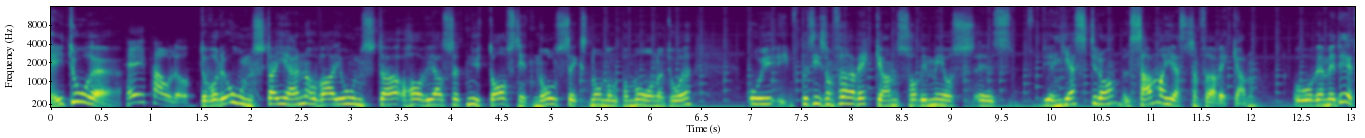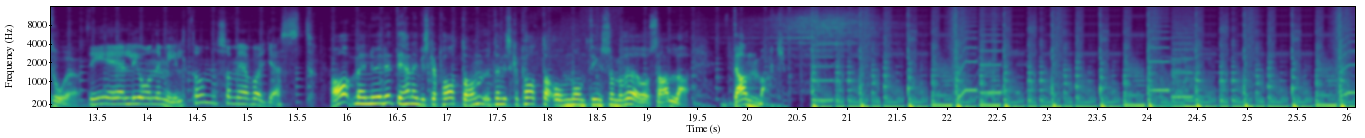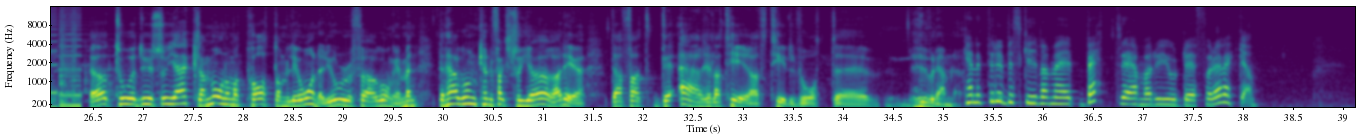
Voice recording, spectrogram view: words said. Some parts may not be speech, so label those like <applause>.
Hej Tore! Hej Paolo! Då var det onsdag igen och varje onsdag har vi alltså ett nytt avsnitt 06.00 på morgonen Tore. Och precis som förra veckan så har vi med oss eh, en gäst idag, eller samma gäst som förra veckan. Och vem är det Tore? Det är Leone Milton som är vår gäst. Ja, men nu är det inte henne vi ska prata om, utan vi ska prata om någonting som rör oss alla. Danmark. Ja, Tore, du är så jäkla mån om att prata om Leone, det gjorde du förra gången. Men den här gången kan du faktiskt få göra det, därför att det är relaterat till vårt eh, huvudämne. Kan inte du beskriva mig bättre än vad du gjorde förra veckan?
